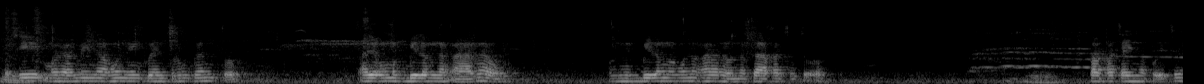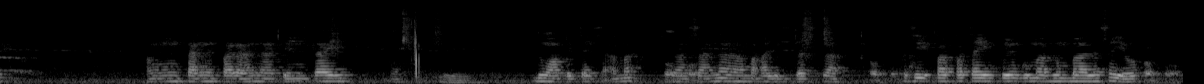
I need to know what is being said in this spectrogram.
Kasi marami na akong naengkwentrong ganito. Ayaw kong magbilang ng araw. Pag nagbilang ako ng araw, nagkakatotoo. Papatay na po ito eh. Ang tanging paraan natin tayo, dumapit tayo sa Ama. Na sana makaligtas ka. Opo. Kasi papatayin ko yung gumagambala sa'yo, Opo.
